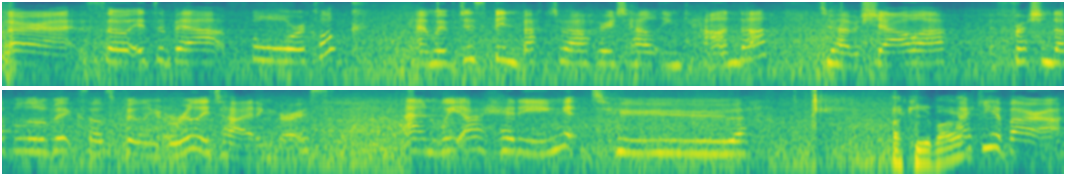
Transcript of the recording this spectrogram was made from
Alright, so it's about four o'clock and we've just been back to our hotel in Kanda to have a shower. I freshened up a little bit because I was feeling really tired and gross. And we are heading to Akihabara. Akihabara.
